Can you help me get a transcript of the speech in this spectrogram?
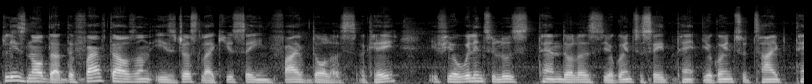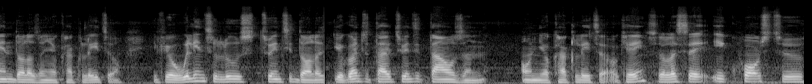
please note that the 5000 is just like you saying five dollars okay? If you're willing to lose ten dollars you're going to say 10 you're going to type ten dollars on your calculator. If you're willing to lose twenty dollars you're going to type 20,000 on your calculator okay? So let's say equals to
